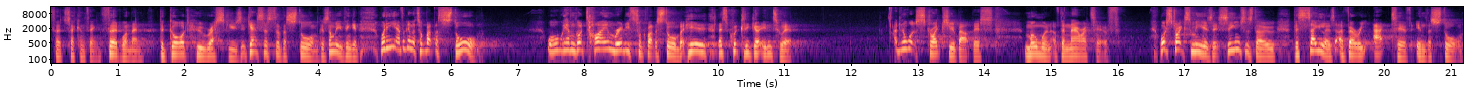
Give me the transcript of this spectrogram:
Third, second thing. Third one then, the God who rescues. It gets us to the storm. Because some of you are thinking, when are you ever going to talk about the storm? Well, we haven't got time really to talk about the storm, but here, let's quickly go into it. I don't know what strikes you about this moment of the narrative. What strikes me is it seems as though the sailors are very active in the storm.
